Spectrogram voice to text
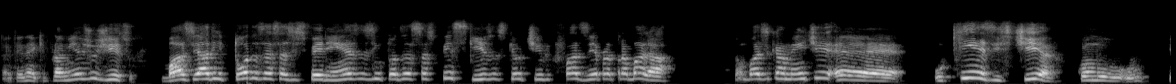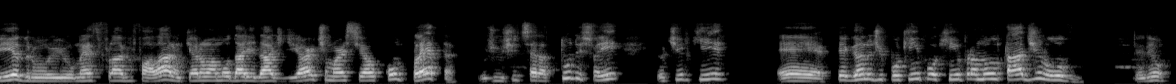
tá entendendo? Que para mim é jiu-jitsu, baseado em todas essas experiências, em todas essas pesquisas que eu tive que fazer para trabalhar. Então, basicamente, é, o que existia, como o Pedro e o mestre Flávio falaram, que era uma modalidade de arte marcial completa, o jiu-jitsu era tudo isso aí, eu tive que ir é, pegando de pouquinho em pouquinho para montar de novo, entendeu?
